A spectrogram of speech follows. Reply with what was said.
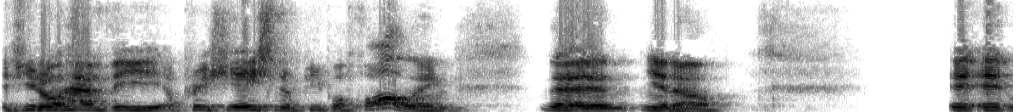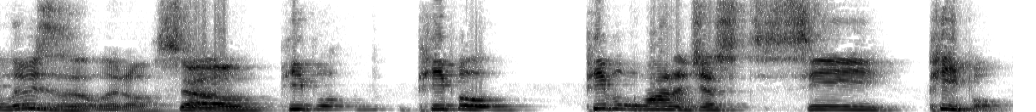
if you don't have the appreciation of people falling, then you know it, it loses a little. So people people people want to just see people.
